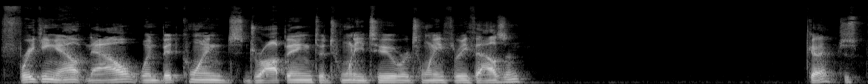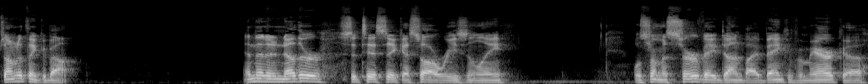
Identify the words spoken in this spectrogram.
freaking out now when Bitcoin's dropping to 22 or 23,000? Okay, just something to think about. And then another statistic I saw recently was from a survey done by Bank of America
